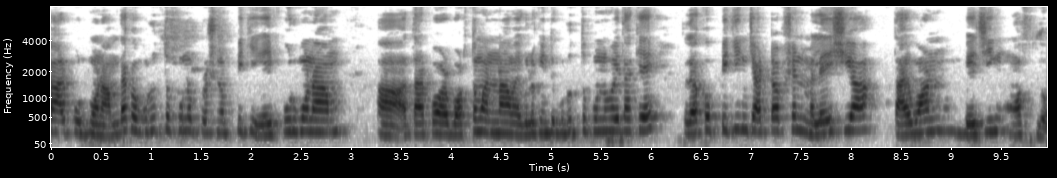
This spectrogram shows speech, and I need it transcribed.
কার পূর্ব নাম? দেখো, গুরুত্বপূর্ণ প্রশ্ন পিকিং এই পূর্ব নাম তারপর বর্তমান নাম, এগুলো কিন্তু গুরুত্বপূর্ণ হয়ে থাকে। তো দেখো পিকিং চারটা option Malaysia Taiwan Beijing Oslo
